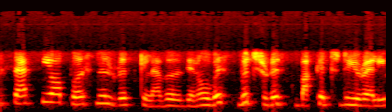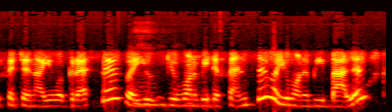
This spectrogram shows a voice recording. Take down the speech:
assess your personal risk levels. You know, which, which risk bucket do you really fit in? Are you aggressive? Are you mm-hmm. do you want to be defensive? Or you want to be balanced?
